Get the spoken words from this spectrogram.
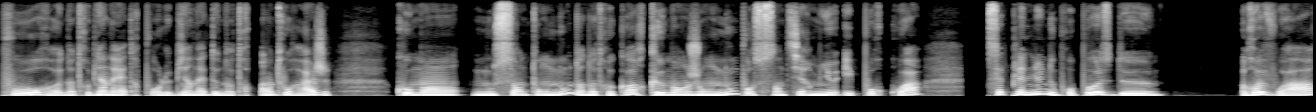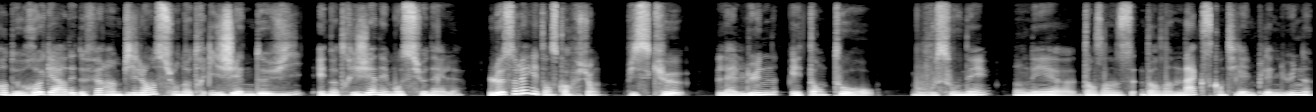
pour notre bien-être, pour le bien-être de notre entourage? Comment nous sentons-nous dans notre corps? Que mangeons-nous pour se sentir mieux et pourquoi? Cette pleine lune nous propose de revoir, de regarder, de faire un bilan sur notre hygiène de vie et notre hygiène émotionnelle. Le soleil est en scorpion, puisque la lune est en taureau. Vous vous souvenez, on est euh, dans un, dans un axe quand il y a une pleine lune.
